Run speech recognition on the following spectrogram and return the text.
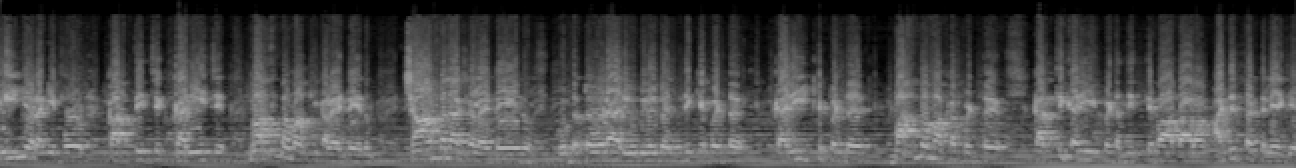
തീയിറങ്ങിപ്പോൾ കത്തിച്ച് കരിയിച്ച് ഭസ്മമാക്കി കളയട്ടെ ചാമ്പലാക്കി കളയട്ടെ കൂട്ടത്തോടെ ആ രൂപികൾ ബന്ധിക്കപ്പെടും ബന്ധിക്കപ്പെട്ട് കരിയിക്കപ്പെട്ട് ഭസ്മമാക്കപ്പെട്ട് കത്തിക്കരിയപ്പെട്ട നിത്യപാതാളം അടിത്തട്ടിലേക്ക്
